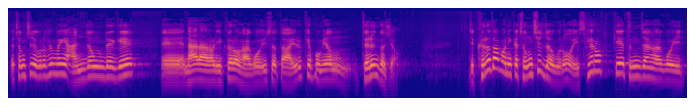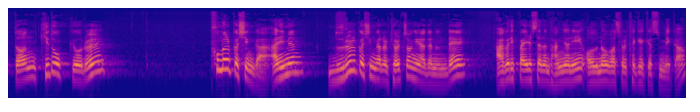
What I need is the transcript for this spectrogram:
그러니까 정치적으로 상당히 안정되게 나라를 이끌어가고 있었다 이렇게 보면 되는 거죠. 이제 그러다 보니까 정치적으로 새롭게 등장하고 있던 기독교를 품을 것인가 아니면 누를 것인가를 결정해야 되는데 아그리파 1세는 당연히 어느 것을 택했겠습니까?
